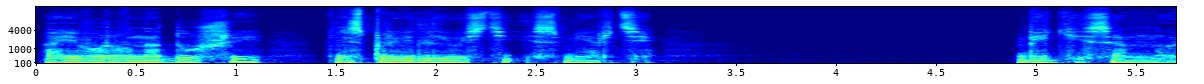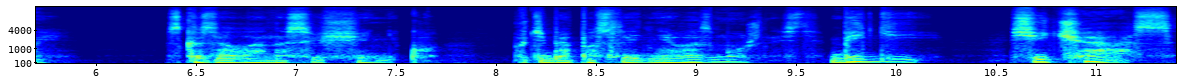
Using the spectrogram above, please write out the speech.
о его равнодушии к несправедливости и смерти. Беги со мной, сказала она священнику. У тебя последняя возможность. Беги. Сейчас.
